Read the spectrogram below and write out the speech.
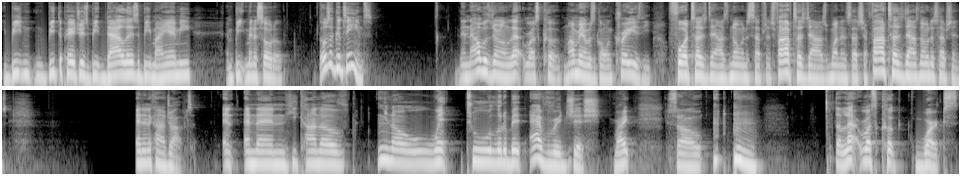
he beat beat the Patriots, beat Dallas, beat Miami, and beat Minnesota. Those are good teams. And that was during let Russ cook. My man was going crazy. Four touchdowns, no interceptions. Five touchdowns, one interception. Five touchdowns, no interceptions. And then it kind of dropped. And and then he kind of, you know, went to a little bit average-ish, right? So the let Russ cook works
